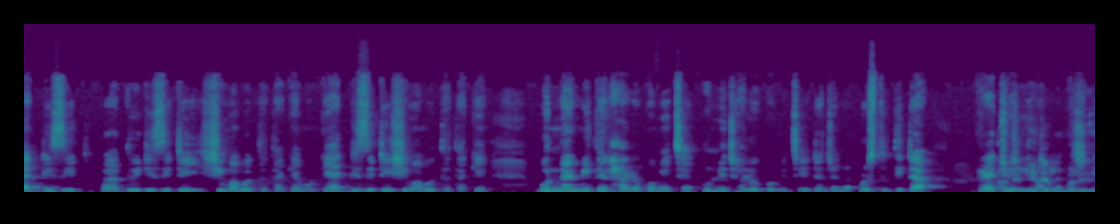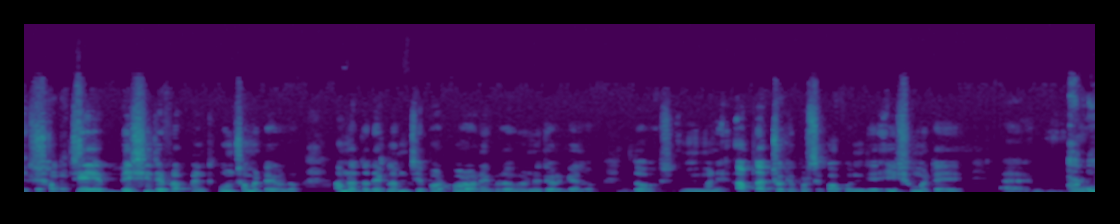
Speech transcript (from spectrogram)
এক ডিজিট বা ২ ডিজিটেই সীমাবদ্ধ থাকে। এমনকি ১ ডিজিটেই সীমাবদ্ধ থাকে। বন্যার মৃতের হারও কমেছে, ঘূর্ণিঝড়েও কমেছে। এটার জন্য প্রস্তুতিটা আচ্ছা গ্র্যাজুয়ালি বাংলাদেশ মানে নিতে। সবচেয়ে বেশি ডেভেলপমেন্ট কোন সময়টায় হলো? আমরা তো দেখলাম যে পরপর অনেকগুলো ঘূর্ণিঝড় গেল। তো মানে আপনার চোখে পড়ছে কখন যে এই সময়টায় আমি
